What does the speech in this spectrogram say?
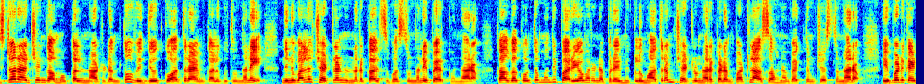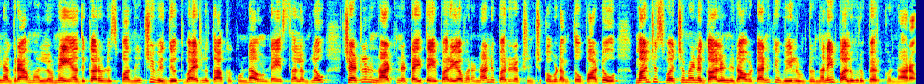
ఇష్టారాజ్యంగా మొక్కలు నాటడంతో విద్యుత్కు అంతరాయం కలుగుతుందని దీనివల్ల చెట్లను నరకాల్సి వస్తుందని పేర్కొన్నారు. కాగా కొంతమంది పర్యావరణ ప్రేమికులు మాత్రం చెట్లు నరకడం పట్ల అసహనం వ్యక్తం చేస్తున్నారు. ఇప్పటికైనా గ్రామాల్లోనే అధికారులు స్పందించి విద్యుత్ వైర్లు తాకకుండా ఉండే స్థలంలో చెట్లను నాటినట్టయితే పర్యావరణాన్ని పరిరక్షించుకోవడంతో పాటు మంచి స్వచ్ఛమైన గాలిని రావడానికి వీలుంటుందని పలువురు పేర్కొన్నారు.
